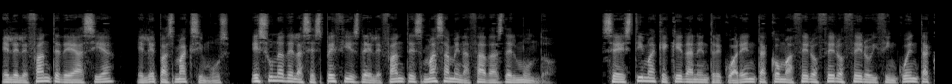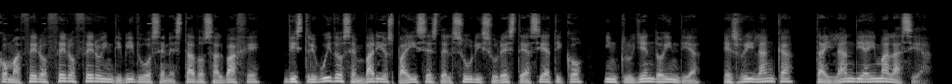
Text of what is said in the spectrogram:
El elefante de Asia, el Epas maximus, es una de las especies de elefantes más amenazadas del mundo. Se estima que quedan entre 40,000 y 50,000 individuos en estado salvaje, distribuidos en varios países del sur y sureste asiático, incluyendo India, Sri Lanka, Tailandia y Malasia.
